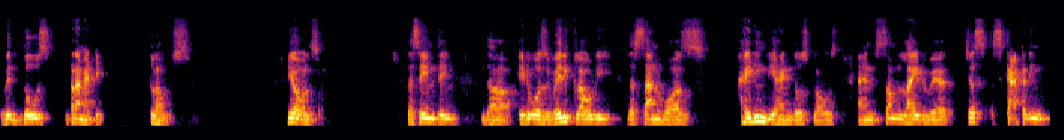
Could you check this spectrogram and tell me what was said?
with those dramatic clouds. Here also the same thing the it was very cloudy the sun was hiding behind those clouds and some light were just scattering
